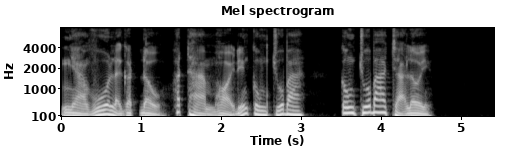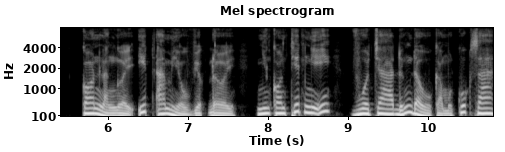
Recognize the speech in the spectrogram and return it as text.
Nhà vua lại gật đầu, hất hàm hỏi đến công chúa ba. Công chúa ba trả lời, con là người ít am hiểu việc đời, nhưng con thiết nghĩ vua cha đứng đầu cả một quốc gia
